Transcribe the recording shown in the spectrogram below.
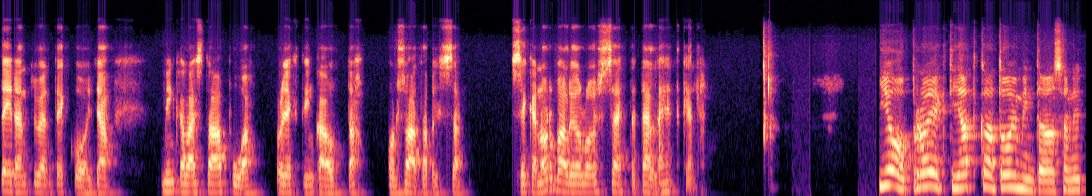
teidän työntekoon ja minkälaista apua projektin kautta on saatavissa sekä normaalioloissa että tällä hetkellä? Joo, projekti jatkaa toimintaansa nyt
